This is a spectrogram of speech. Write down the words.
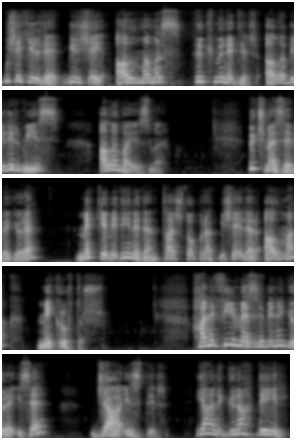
bu şekilde bir şey almamız hükmü nedir? Alabilir miyiz? Alamayız mı? Üç mezhebe göre Mekke Medine'den taş toprak bir şeyler almak mekruhtur. Hanefi mezhebine göre ise caizdir. Yani günah değil,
